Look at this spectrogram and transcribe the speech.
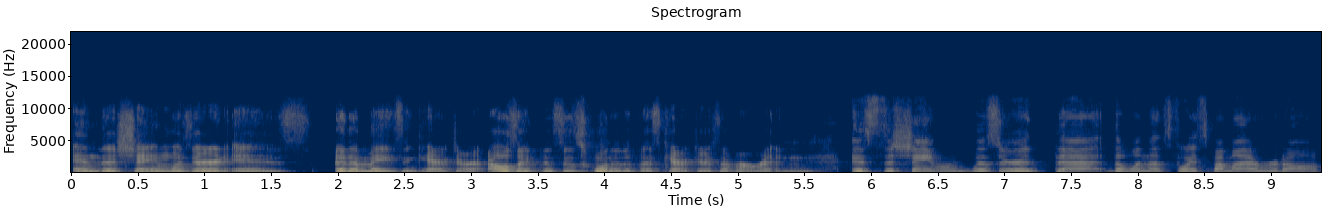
and the shame wizard is an amazing character i was like this is one of the best characters ever written Is the Shame Wizard that the one that's voiced by Maya Rudolph?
